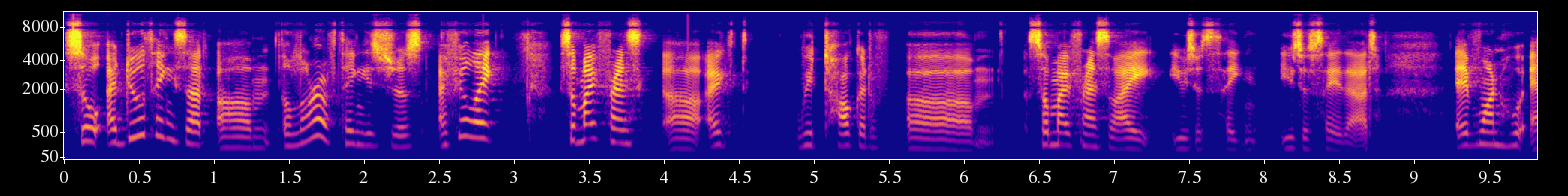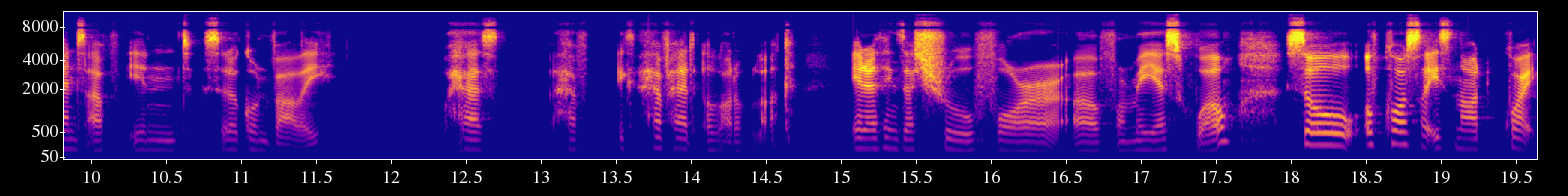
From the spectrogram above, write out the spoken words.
So I do think that um, a lot of things is just I feel like so my friends uh, I we talk um, so my friends I used to say used to say that everyone who ends up in Silicon Valley has have have had a lot of luck and I think that's true for uh, for me as well. So of course, like, it's not quite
